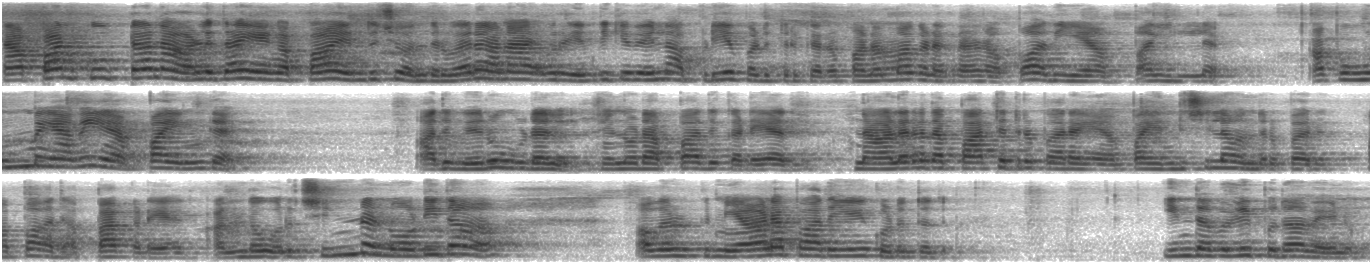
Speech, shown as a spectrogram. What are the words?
நான் அப்பான்னு கூப்பிட்டா நான் அழுதா எங்கள் அப்பா எந்திரிச்சு வந்துடுவார் ஆனால் அவர் எந்திக்கவே இல்லை. அப்படியே படுத்திருக்காரு. பணமாக கிடக்குறாரு. அப்பா அது என் அப்பா இல்லை. அப்போ உண்மையாகவே என் அப்பா எங்கே? அது வெறும் உடல். என்னோட அப்பா அது கிடையாது. நான் அலறதை பார்த்துட்டு இருப்பாரு. என் அப்பா எந்திரிச்சிலாம் வந்திருப்பாரு. அப்பா அது அப்பா கிடையாது. அந்த ஒரு சின்ன நொடி தான் அவருக்கு ஞான பாதையை கொடுத்தது. இந்த விழிப்பு தான் வேணும்.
